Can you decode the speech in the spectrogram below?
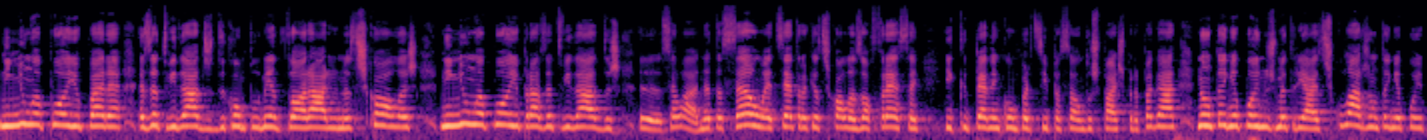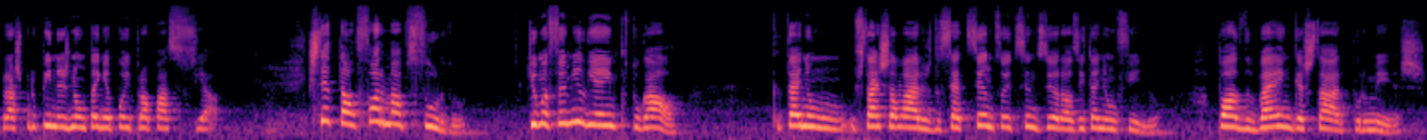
nenhum apoio para as atividades de complemento de horário nas escolas, nenhum apoio para as atividades, eh, sei lá, natação, etc., que as escolas oferecem e que pedem com participação dos pais para pagar, não tem apoio nos materiais escolares, não tem apoio para as propinas, não tem apoio para o passo social. Isto é de tal forma absurdo que uma família em Portugal que tenham os tais salários de 700, 800 euros e tenham um filho, pode bem gastar por mês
